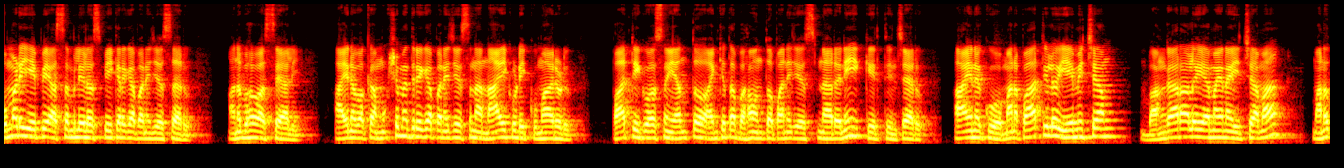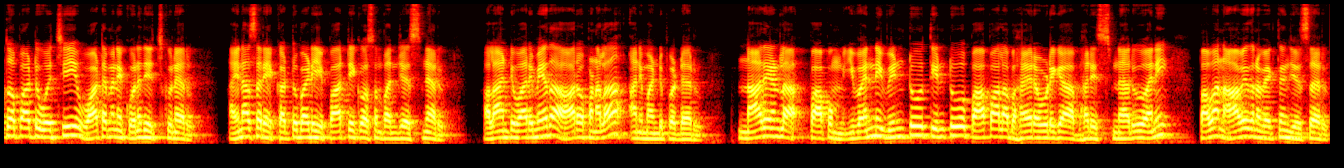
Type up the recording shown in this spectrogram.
ఉమ్మడి ఏపీ అసెంబ్లీలో స్పీకర్గా పనిచేశారు. అనుభవశాలి. ఆయన ఒక ముఖ్యమంత్రిగా పనిచేసిన నాయకుడి కుమారుడు. పార్టీ కోసం ఎంతో అంకిత భావంతో పనిచేస్తున్నారని కీర్తించారు. ఆయనకు మన పార్టీలో ఏమిచ్చాం? బంగారాలు ఏమైనా ఇచ్చామా? మనతో పాటు వచ్చి ఓటమిని కొని తెచ్చుకున్నారు. అయినా సరే కట్టుబడి పార్టీ కోసం పనిచేస్తున్నారు. అలాంటి వారి మీద ఆరోపణలా అని మండిపడ్డారు. నాదేండ్ల పాపం ఇవన్నీ వింటూ తింటూ పాపాల భైరవుడిగా భరిస్తున్నారు అని పవన్ ఆవేదన వ్యక్తం చేశారు.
